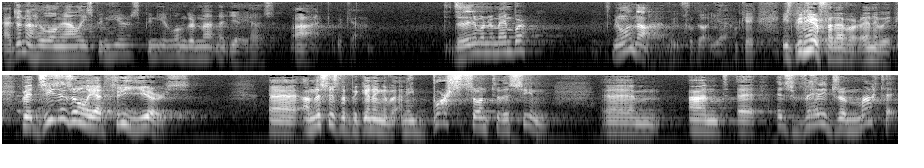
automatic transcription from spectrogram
I don't know how long Ali's been here. He's been here longer than that. Yeah, he has. Ah, we can. Does anyone remember? Been we forgot. Yeah, okay. He's been here forever, anyway. But Jesus only had three years. Uh, and this is the beginning of it. And he bursts onto the scene. Um, and uh, it's very dramatic.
